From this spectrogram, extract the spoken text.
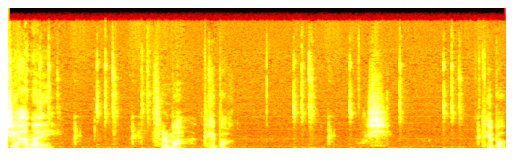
혹시 하나에? 설마 대박. 혹시 대박?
